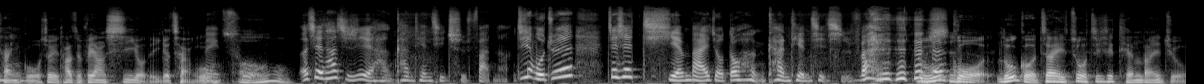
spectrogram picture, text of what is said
产国，所以它是非常稀有的一个产物。没错，而且它其实也很看天气吃饭呢。其实我觉得这些甜白酒都很看天气吃饭。如果如果在做这些甜白酒，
